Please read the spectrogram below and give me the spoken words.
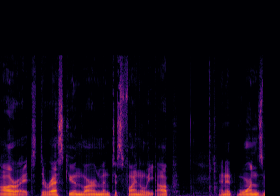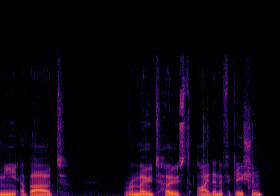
Alright, the rescue environment is finally up and it warns me about remote host identification.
